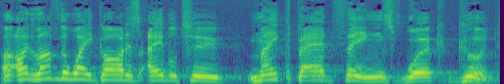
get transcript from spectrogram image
I love the way God is able to make bad things work good.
